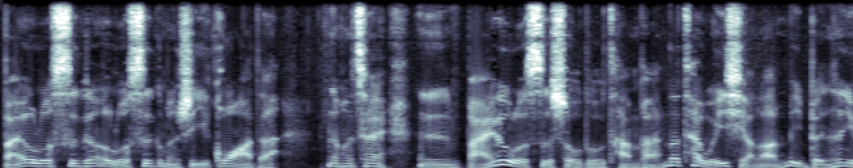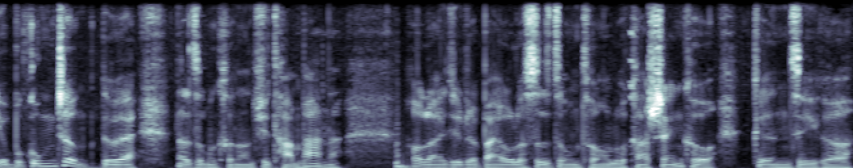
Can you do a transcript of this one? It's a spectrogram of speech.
白俄罗斯跟俄罗斯根本是一挂的。那么在嗯白俄罗斯首都谈判，那太危险了，你本身也不公正，对不对？那怎么可能去谈判呢？后来就是白俄罗斯总统卢卡申科跟这个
